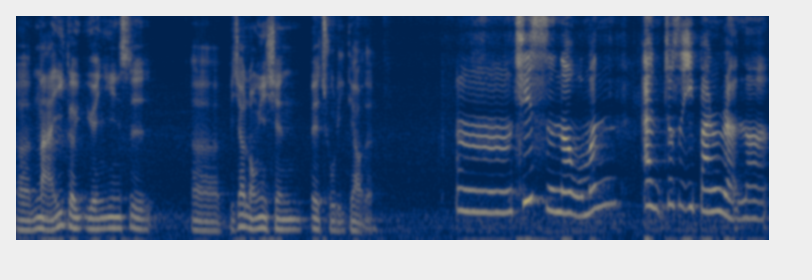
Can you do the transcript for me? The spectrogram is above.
呃，哪一个原因是呃比较容易先被处理掉的？嗯，其实呢，我们。按就是一般人呢，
